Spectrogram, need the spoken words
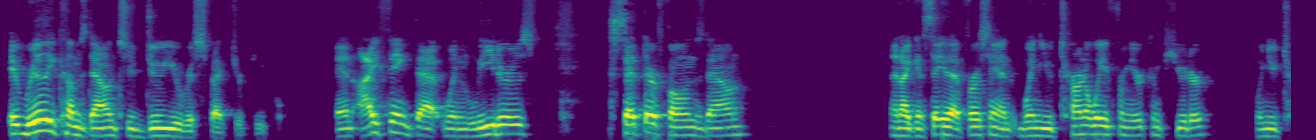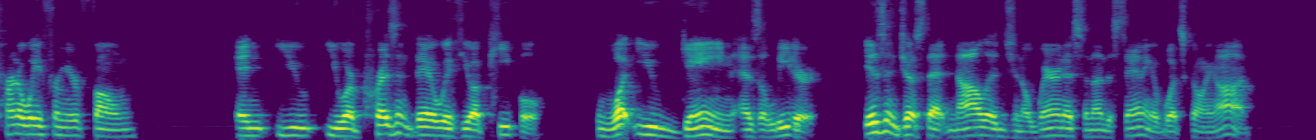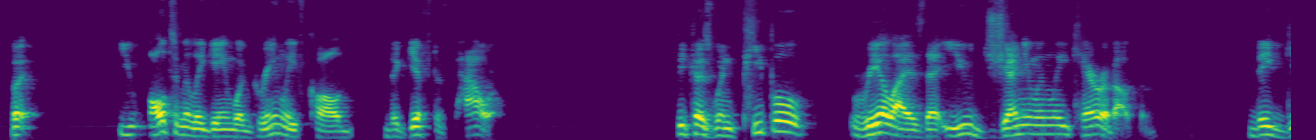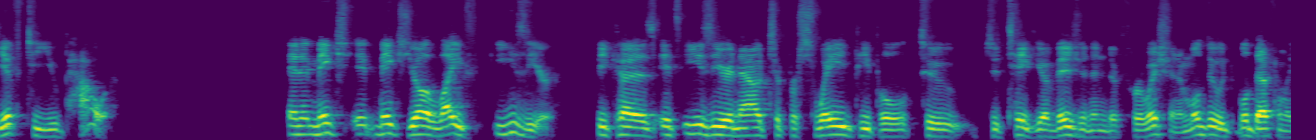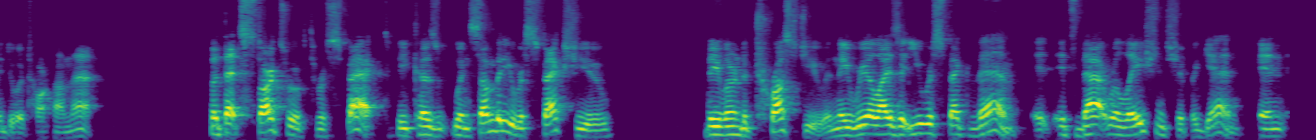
It really comes down to do you respect your people? And I think that when leaders set their phones down, and I can say that firsthand, when you turn away from your computer, when you turn away from your phone, and you you are present there with your people, what you gain as a leader isn't just that knowledge and awareness and understanding of what's going on, but you ultimately gain what Greenleaf called the gift of power. Because when people realize that you genuinely care about them, they give to you power. And it makes it makes your life easier because it's easier now to persuade people to to take your vision into fruition. And we'll do we'll definitely do a talk on that. But that starts with respect because when somebody respects you they learn to trust you and they realize that you respect them. It, it's that relationship again. And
